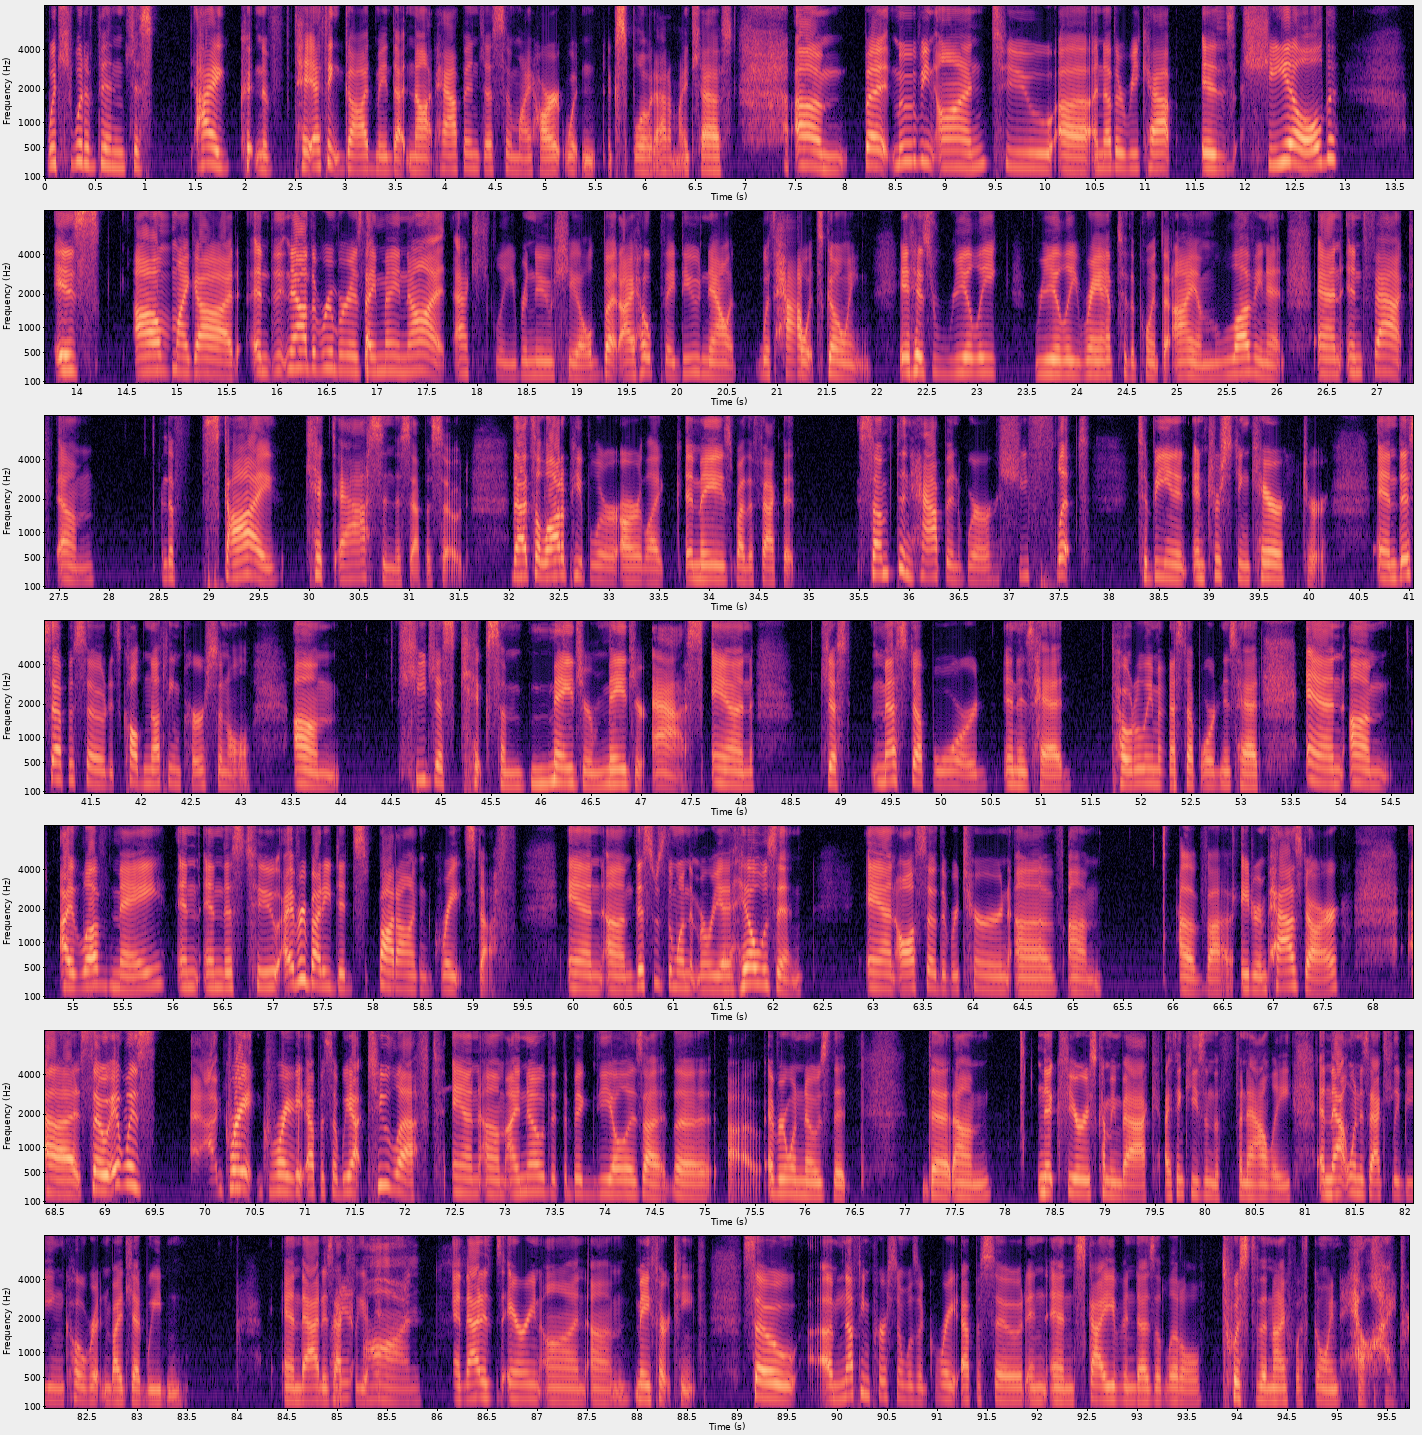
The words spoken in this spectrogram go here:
which would have been just. I couldn't have. Ta- I think God made that not happen just so my heart wouldn't explode out of my chest. Um, but moving on to uh, another recap is Shield is. Oh my God! And th- now the rumor is they may not actually renew Shield, but I hope they do now with how it's going. It has really really ramped to the point that I am loving it. And in fact, um, the Skye kicked ass in this episode. That's a lot of people are, are like amazed by the fact that something happened where she flipped to being an interesting character. And this episode, it's called Nothing Personal. Um, she just kicked some major, major ass and just messed up Ward in his head totally messed up ward in his head. And um, I love May in, in this too. Everybody did spot on great stuff. And um, this was the one that Maria Hill was in. And also the return of um, of uh, Adrian Pasdar. Uh, so it was a great, great episode. We got two left, and um, I know that the big deal is uh, the uh, everyone knows that that um, Nick Fury's coming back. I think he's in the finale, and that one is actually being co-written by Jed Whedon, and that is Right actually on. And that is airing on um, May 13th. So, um, Nothing Personal was a great episode, and, and Skye even does a little twist of the knife with going Hell Hydra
